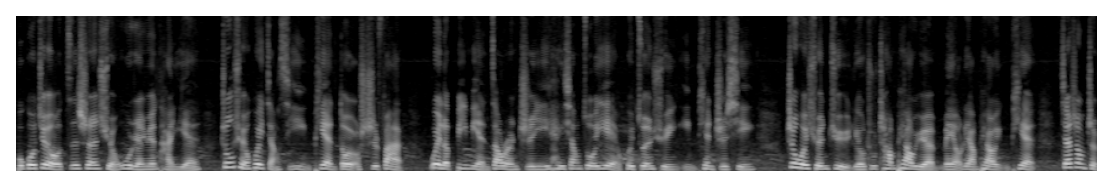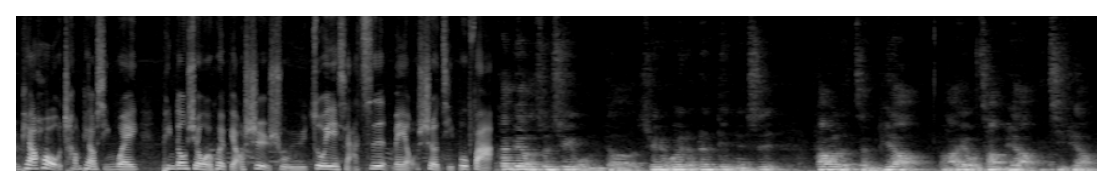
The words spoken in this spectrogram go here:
不过，就有资深选务人员坦言，中选会讲习影片都有示范。为了避免遭人质疑黑箱作业，会遵循影片执行。这回选举留出唱票员没有亮票影片，加上整票后唱票行为，屏东选委会表示属于作业瑕疵，没有涉及不法。开票的顺序，我们的选委会的认定也是，他的整票还有唱票、计票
